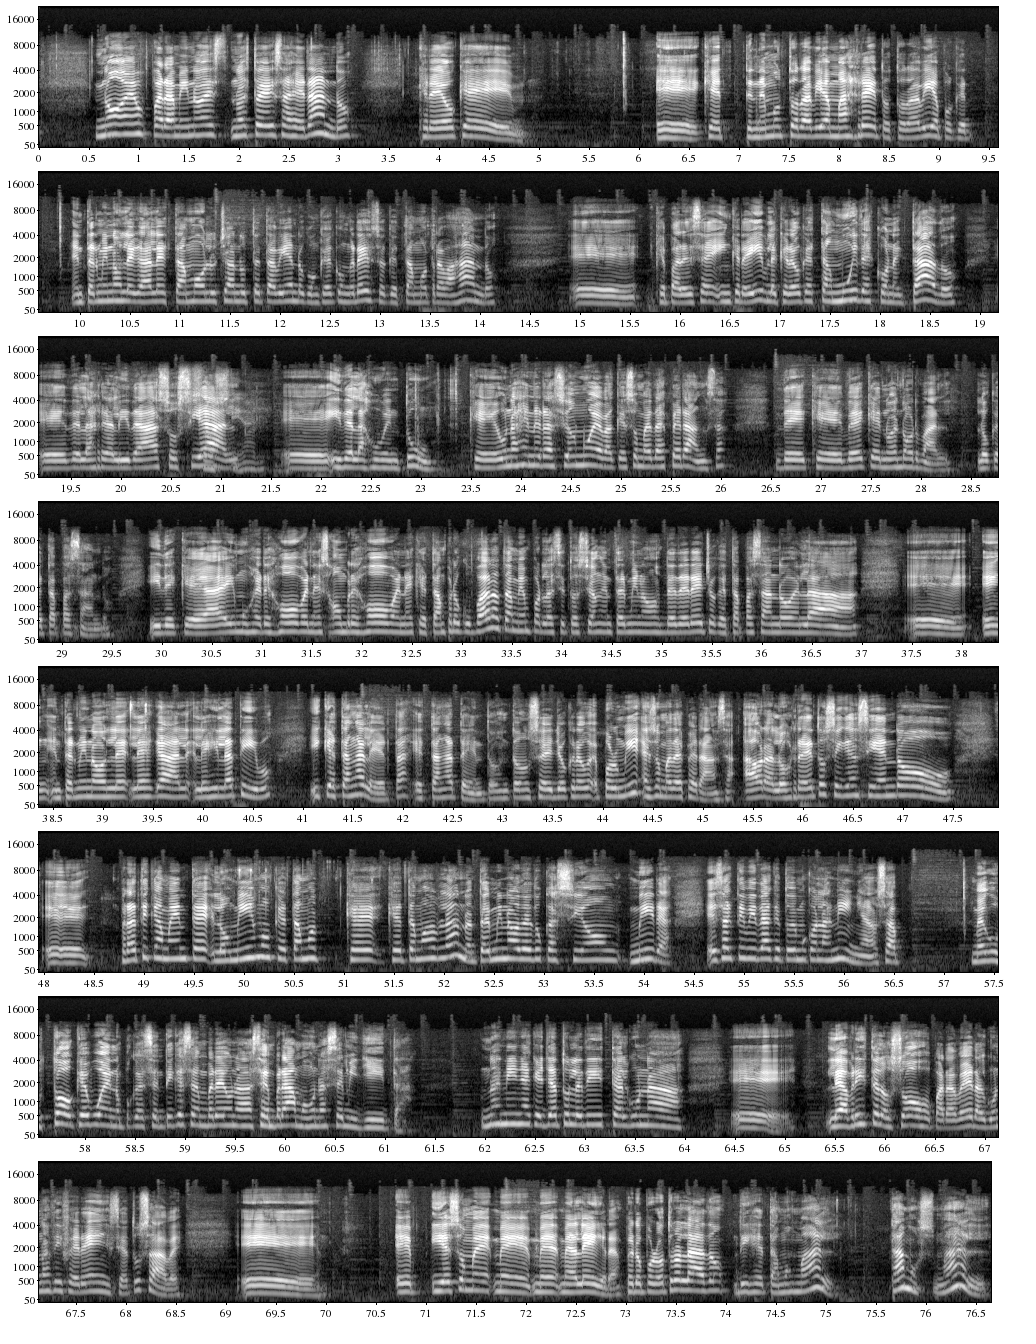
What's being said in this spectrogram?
No es, para mí no es, no estoy exagerando. Creo que, eh, que tenemos todavía más retos todavía, porque en términos legales estamos luchando, usted está viendo con qué congreso que estamos trabajando eh, que parece increíble. Creo que están muy desconectados eh, de la realidad social, Social. eh, y de la juventud. Que una generación nueva, que eso me da esperanza, de que ve que no es normal lo que está pasando y de que hay mujeres jóvenes, hombres jóvenes que están preocupados también por la situación en términos de derecho que está pasando en la eh, en, en términos le- legal, legislativos y que están alertas, están atentos. Entonces yo creo que por mí eso me da esperanza. Ahora, los retos siguen siendo eh, prácticamente lo mismo que estamos que, estamos hablando en términos de educación. Mira, esa actividad que tuvimos con las niñas, o sea, me gustó, qué bueno, porque sentí que sembré una, sembramos una semillita. Unas niñas que ya tú le diste alguna, eh, le abriste los ojos para ver algunas diferencias, tú sabes. Eh, eh, y eso me, me, me, me alegra. Pero por otro lado, dije, estamos mal, estamos mal.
